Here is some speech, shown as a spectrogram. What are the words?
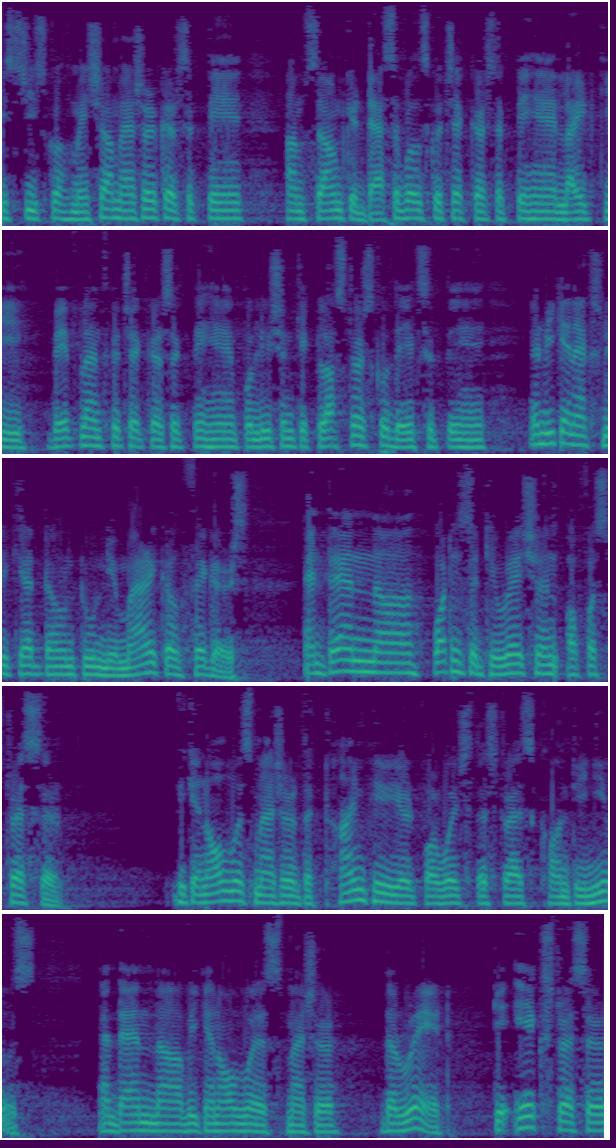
اس چیز کو ہمیشہ میشر کر سکتے ہیں ہم ساؤنڈ کے ڈیسیبلس کو چیک کر سکتے ہیں لائٹ کی ویو لینتھ کو چیک کر سکتے ہیں پولوشن کے کلسٹرس کو دیکھ سکتے ہیں and we can actually get down to numerical figures and then what is the duration of a stressor we can always measure the time period for which the stress continues and then we can always measure the rate کہ ایک اسٹریسر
